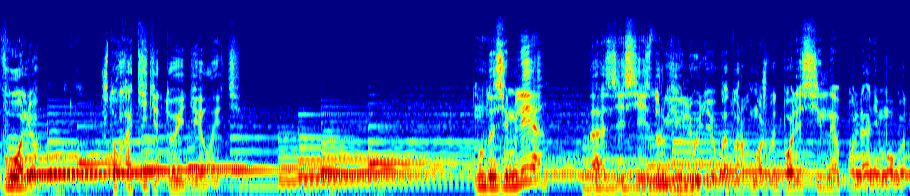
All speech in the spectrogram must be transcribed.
волю. Что хотите, то и делайте. Ну, на земле, да, здесь есть другие люди, у которых, может быть, более сильная воля, они могут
